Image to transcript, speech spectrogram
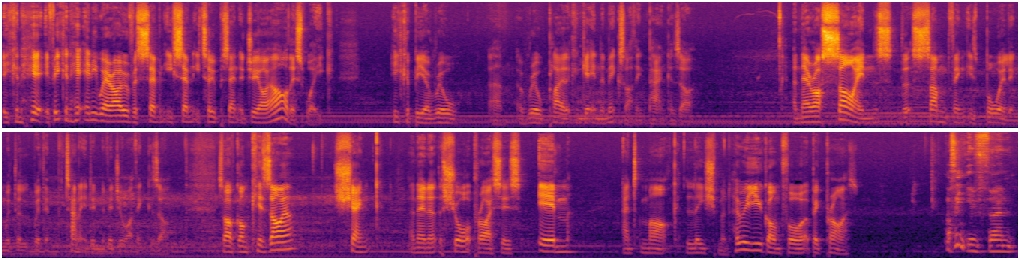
he can hit, if he can hit anywhere over 70, 72% of GIR this week, he could be a real, um, a real player that can get in the mix, I think, Pat Kizzire. And there are signs that something is boiling with, the, with him. Talented individual, I think, Kizzire. So I've gone Kizzire, Schenk, and then at the shorter prices, Im and Mark Leishman. Who are you gone for at a big price? I think you've. Um,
